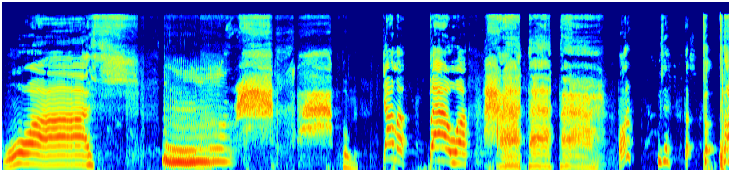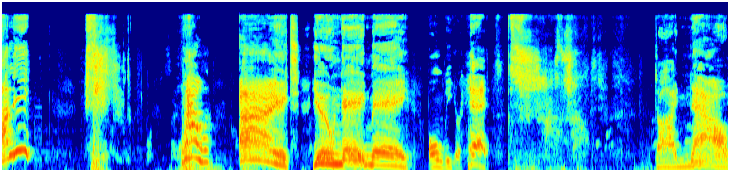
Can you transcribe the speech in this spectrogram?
What? Boom. Dama Bow. Huh? Who's that? P- Pondy? Wow! Eight! You need me! Only your head. Die now!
